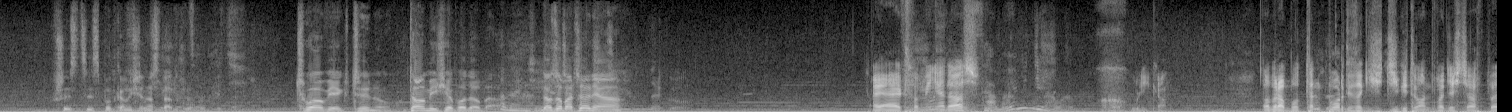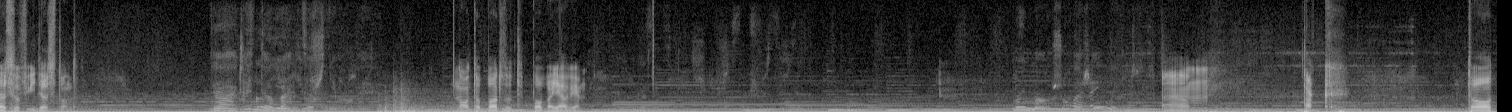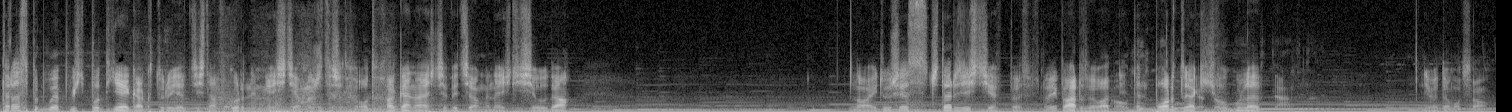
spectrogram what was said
Wszyscy spotkamy się na statku. Człowiek czynu. To mi się podoba. Do zobaczenia. Ej, a mi nie dasz? Sama widziałam. Chuligan. Dobra, bo ten port jest jakiś dziki, to mam 20 FPS-ów, idę stąd. Tak, to bardzo. No to bardzo typowe, ja wiem. Mój mąż uważa inaczej. Em, tak. To teraz spróbuję pójść po Diega, który jest gdzieś tam w górnym mieście. Może coś od, od Hagena jeszcze wyciągnę, jeśli się uda. No i tu już jest 40 FPS. No i bardzo ładnie. Ten port to jakiś w ogóle... Nie wiadomo co.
